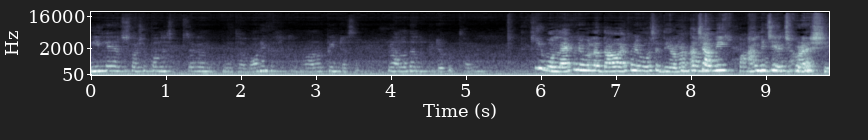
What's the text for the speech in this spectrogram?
নিলে ছশো পঞ্চাশ টাকা নিতে হবে। অনেক আরও প্রিন্ট আছে। আলাদা আলাদা ভিডিও করতে হবে। কি বললা? এখনই বলে দাও এখনই বসে দিও না। আচ্ছা আমি আমি চেঞ্জ করে আসি।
